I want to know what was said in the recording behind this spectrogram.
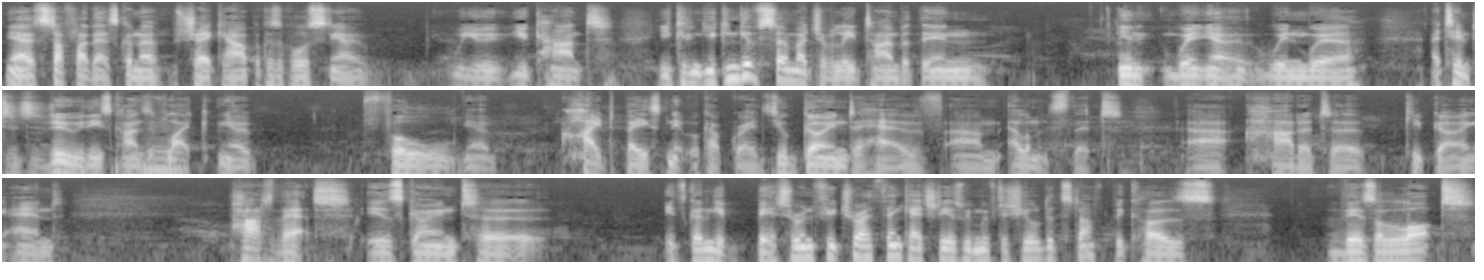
you know stuff like that's going to shake out because of course you know you you can't you can you can give so much of a lead time, but then in when you know when we're attempting to do these kinds of Mm. like you know full you know height based network upgrades, you're going to have um, elements that are harder to keep going, and part of that is going to it's going to get better in future. I think actually as we move to shielded stuff because there's a lot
